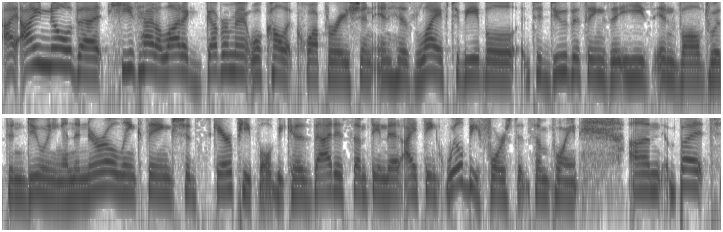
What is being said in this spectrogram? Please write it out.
I, I know that he's had a lot of government, we'll call it cooperation in his life to be able to do the things that he's involved with and doing. And the Neuralink thing should scare people because that is something that I think will be forced at some point. Um, but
